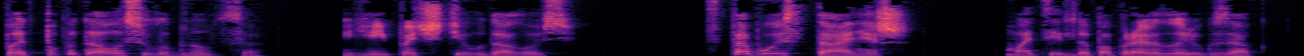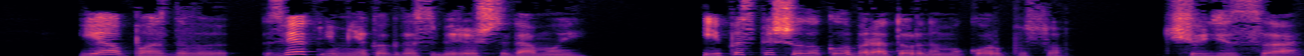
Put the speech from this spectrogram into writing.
Пэт попыталась улыбнуться. Ей почти удалось. «С тобой станешь!» Матильда поправила рюкзак. «Я опаздываю. Звякни мне, когда соберешься домой». И поспешила к лабораторному корпусу. «Чудеса!»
